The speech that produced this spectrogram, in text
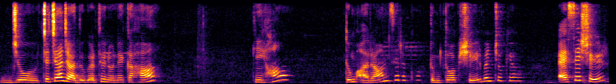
जो चचा जादूगर थे, उन्होंने कहा कि हाँ तुम आराम से रखो, तुम तो अब शेर बन चुके हो। ऐसे शेर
